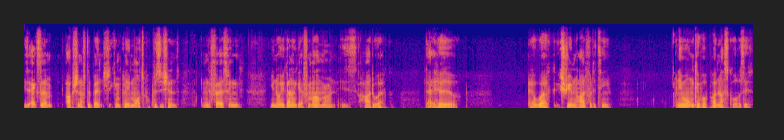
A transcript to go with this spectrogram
he's an excellent option off the bench. He can play multiple positions. And the first thing you know you're gonna get from Almiron is hard work. That he'll he'll work extremely hard for the team, and he won't give up on lost causes.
